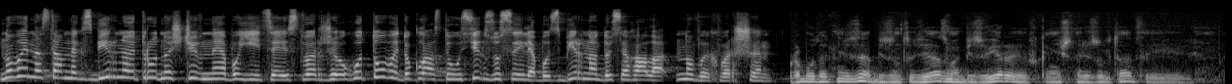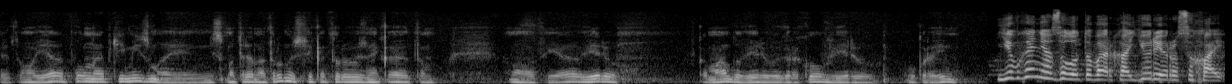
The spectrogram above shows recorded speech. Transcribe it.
Новий наставник збірної труднощів не боїться і стверджує, готовий докласти усіх зусиль, аби збірна досягала нових вершин. Работать нельзя без энтузиазма, без веры в конечный результат. И Поэтому я полный оптимизма, и несмотря на трудности, которые возникают там, вот, я верю в команду, верю в игроков, верю в Украину. Євгенія Золотоверха, Юрій Росохай,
